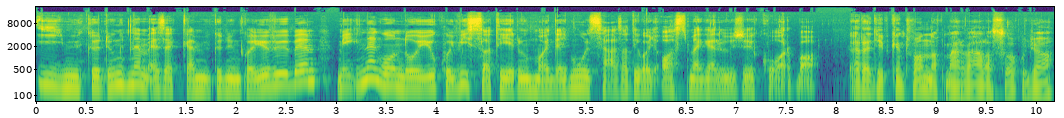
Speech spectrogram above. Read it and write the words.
így működünk, nem ezekkel működünk a jövőben, még ne gondoljuk, hogy visszatérünk majd egy múlt századi vagy azt megelőző korba. Erre egyébként vannak már válaszok, ugye a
